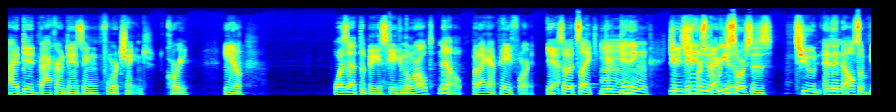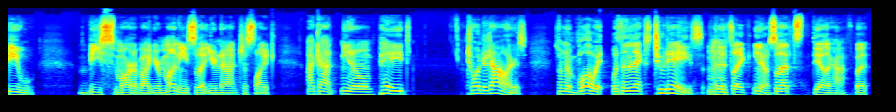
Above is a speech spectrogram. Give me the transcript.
I did background dancing for Change, Corey. You know, was that the biggest gig in the world? No, but I got paid for it. Yeah. So it's like you're mm. getting you're Changes getting the resources to, and then also be be smart about your money so that you're not just like I got you know paid two hundred dollars, so I'm gonna blow it within the next two days, and mm-hmm. it's like you know so that's the other half. But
